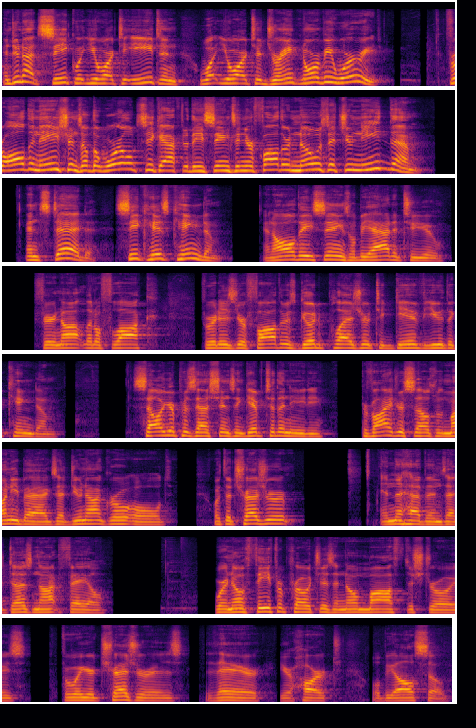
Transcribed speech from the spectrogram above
And do not seek what you are to eat and what you are to drink, nor be worried. For all the nations of the world seek after these things, and your Father knows that you need them. Instead, seek his kingdom, and all these things will be added to you. Fear not, little flock, for it is your Father's good pleasure to give you the kingdom. Sell your possessions and give to the needy. Provide yourselves with money bags that do not grow old, with a treasure in the heavens that does not fail, where no thief approaches and no moth destroys. For where your treasure is, there your heart will be also.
